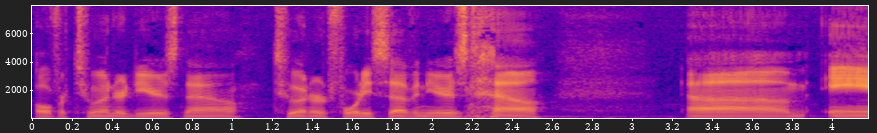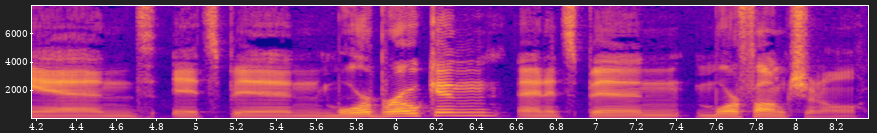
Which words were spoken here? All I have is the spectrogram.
over 200 years now 247 years now um, and it's been more broken and it's been more functional.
